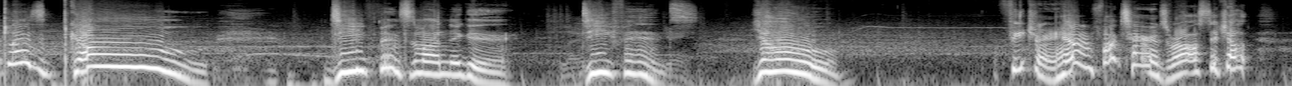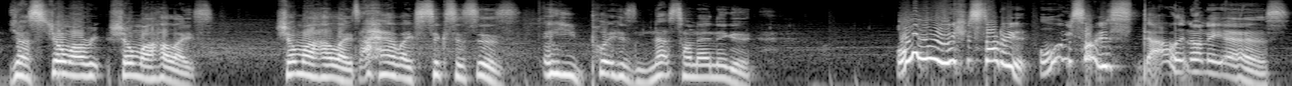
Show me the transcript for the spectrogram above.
Let's go. Defense, my nigga. Defense. Yo! Featuring him? Fuck Terrence Ross. Did y'all... Yes, show my show my highlights. Show my highlights. I had like six assists. And he put his nuts on that nigga. Oh, he started... Oh, he started styling on the ass.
